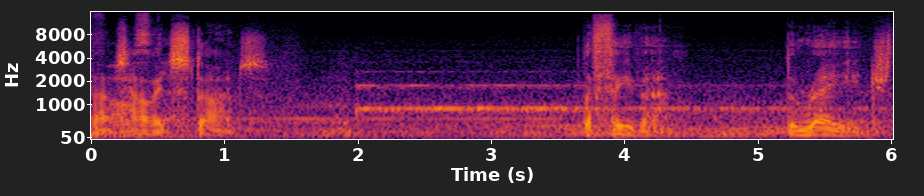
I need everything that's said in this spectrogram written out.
That's how it starts. The fever, the rage.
